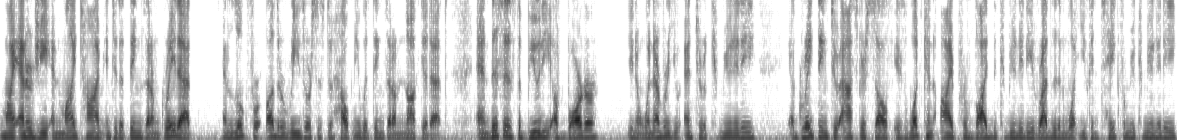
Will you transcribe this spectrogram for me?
my energy and my time into the things that I'm great at and look for other resources to help me with things that I'm not good at. And this is the beauty of barter. You know, whenever you enter a community, a great thing to ask yourself is what can I provide the community rather than what you can take from your community?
